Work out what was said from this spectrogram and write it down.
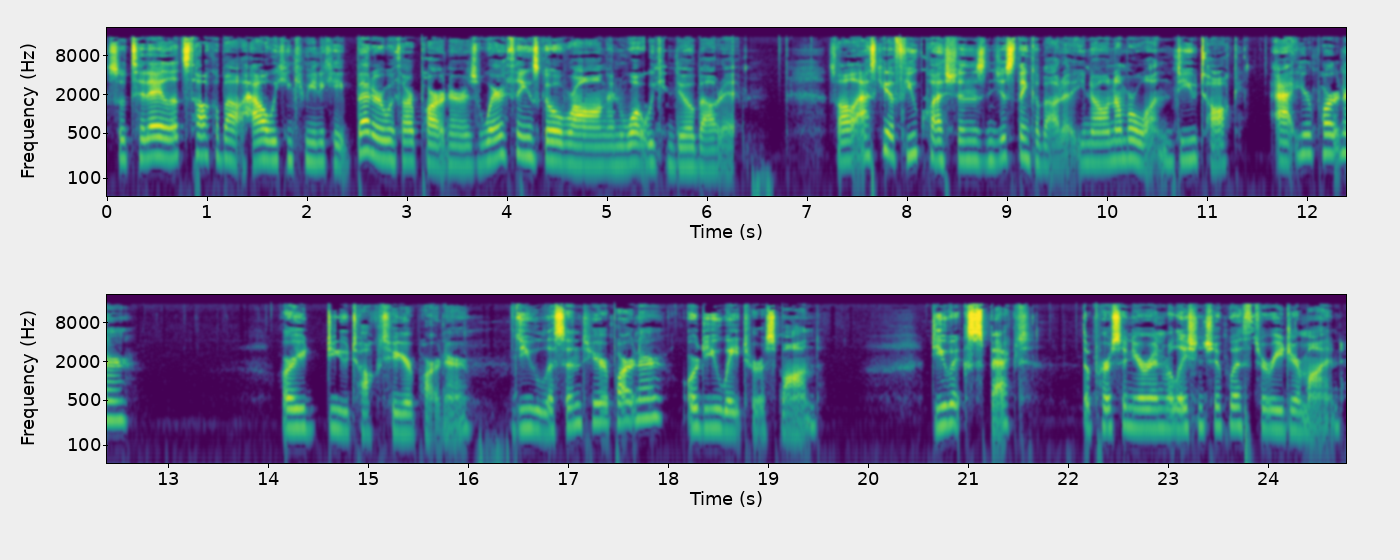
So, today let's talk about how we can communicate better with our partners, where things go wrong, and what we can do about it. So, I'll ask you a few questions and just think about it. You know, number one, do you talk at your partner? Or do you talk to your partner? Do you listen to your partner or do you wait to respond? Do you expect the person you're in relationship with to read your mind?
